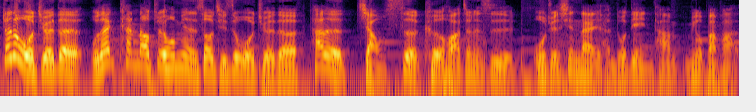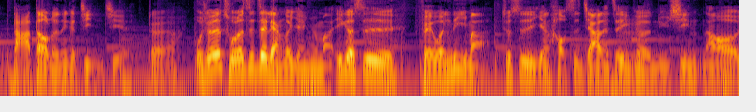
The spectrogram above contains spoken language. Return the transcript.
但是我觉得我在看到最后面的时候，其实我觉得他的角色刻画真的是，我觉得现在很多电影他没有办法达到的那个境界。对啊，我觉得除了是这两个演员嘛，一个是绯闻丽嘛，就是演郝思嘉的这个女星，嗯、然后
